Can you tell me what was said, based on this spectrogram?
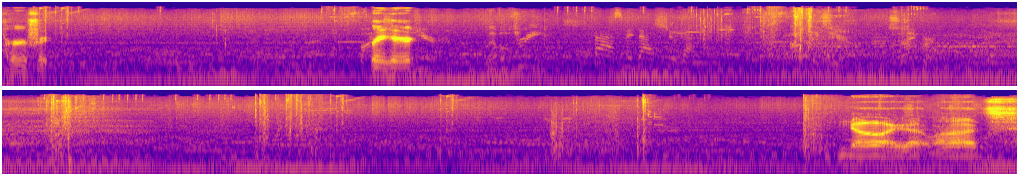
Perfect. Right here. No, I got lots.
